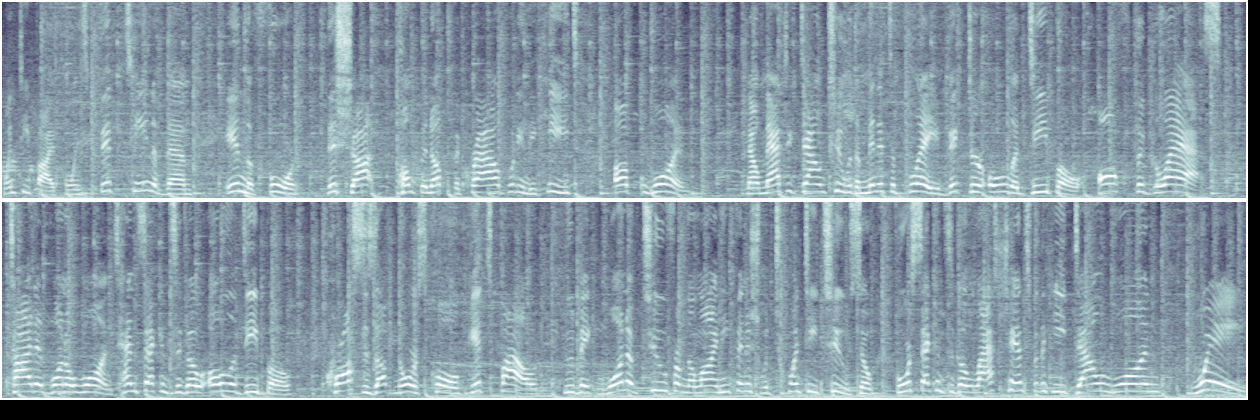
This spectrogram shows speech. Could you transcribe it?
25 points, 15 of them in the fourth. This shot pumping up the crowd, putting the Heat up one. Now Magic down two with a minute to play. Victor Oladipo off the glass. Tied at 101. 10 seconds to go, Oladipo crosses up Norris Cole, gets fouled. He would make one of two from the line. He finished with 22. So four seconds to go, last chance for the Heat. Down one, Wade.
